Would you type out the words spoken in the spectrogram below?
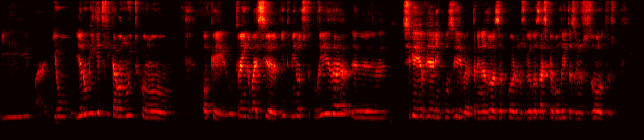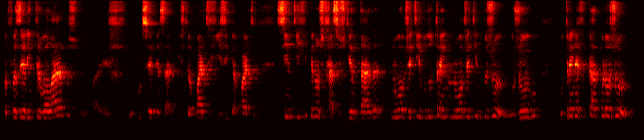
E pá, eu, eu não me identificava muito com o, ok, o treino vai ser 20 minutos de corrida, uh, Cheguei a ver, inclusive, treinadores a pôr os jogadores às cabalitas uns dos outros para fazer intervalados. Eu comecei a pensar, isto a parte física, a parte científica não está sustentada no objetivo do treino, no objetivo do jogo. O jogo, o treino é focado para o jogo.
